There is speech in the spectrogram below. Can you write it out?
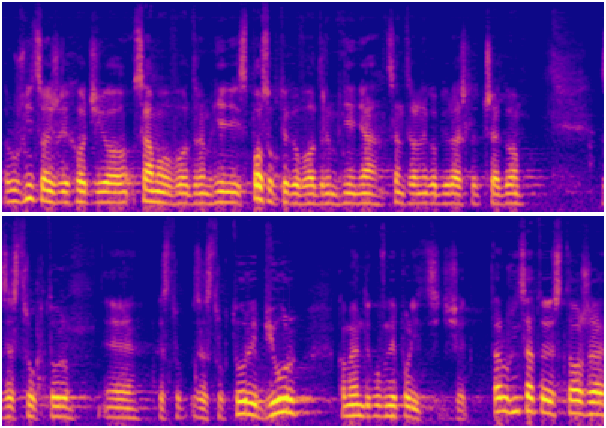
różnicą, jeżeli chodzi o samo wyodrębnienie i sposób tego wyodrębnienia Centralnego Biura Śledczego ze, struktur, e, ze stru- ze struktury biur Komendy Głównej Policji dzisiaj. Ta różnica to jest to, że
